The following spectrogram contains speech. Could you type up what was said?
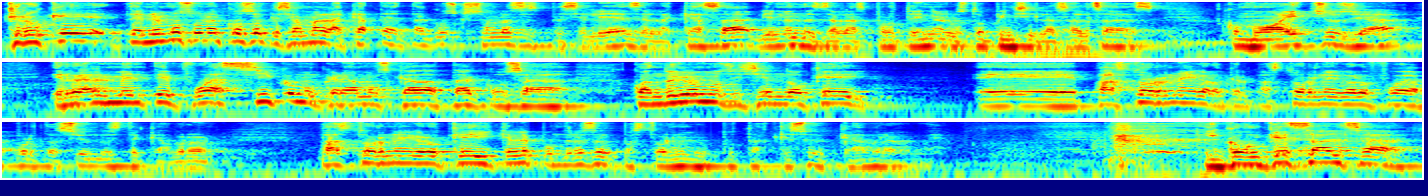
Creo que tenemos una cosa que se llama la cata de tacos, que son las especialidades de la casa. Vienen desde las proteínas, los toppings y las salsas como hechos ya. Y realmente fue así como creamos cada taco. O sea, cuando íbamos diciendo, ok, eh, pastor negro, que el pastor negro fue aportación de este cabrón. Pastor negro, ¿qué? ¿Y qué le pondrías al pastor negro? Puta, queso de cabra, güey. ¿Y con qué salsa?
